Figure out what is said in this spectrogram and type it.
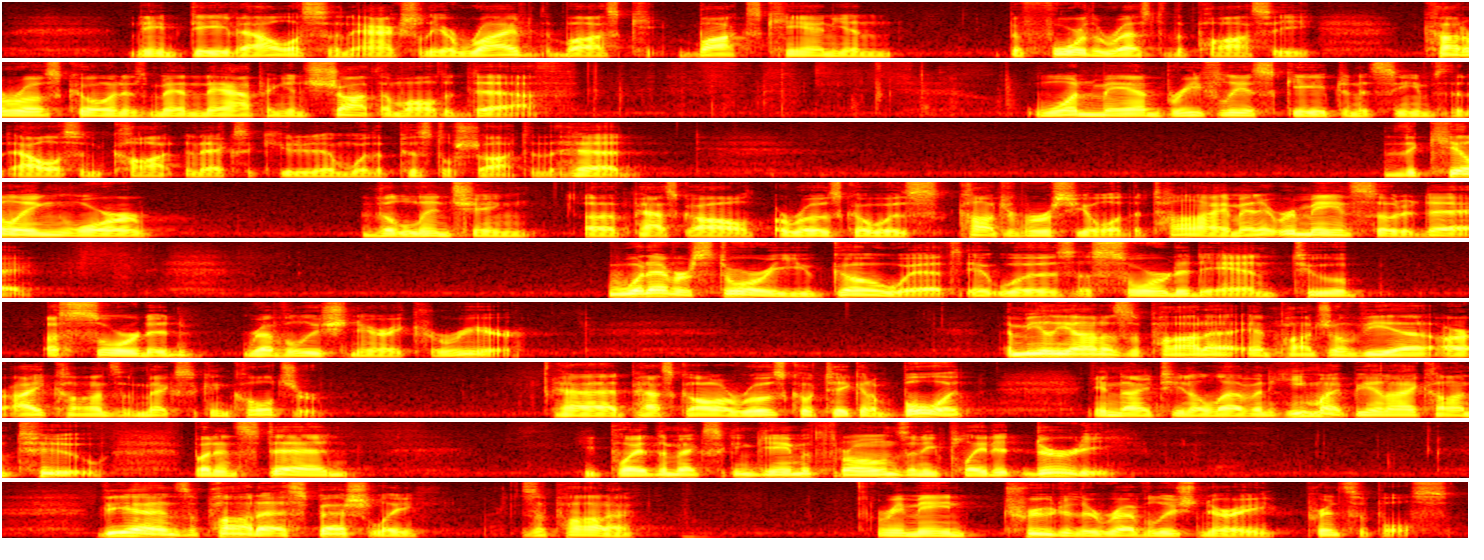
named Dave Allison actually arrived at the Box Canyon before the rest of the posse, caught Orozco and his men napping, and shot them all to death. One man briefly escaped, and it seems that Allison caught and executed him with a pistol shot to the head. The killing or the lynching of Pascual Orozco was controversial at the time, and it remains so today whatever story you go with, it was a sordid end to a, a sordid revolutionary career. Emiliano Zapata and Pancho Villa are icons of Mexican culture. Had Pascual Orozco taken a bullet in 1911, he might be an icon too, but instead, he played the Mexican Game of Thrones and he played it dirty. Villa and Zapata, especially Zapata, remained true to their revolutionary principles.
